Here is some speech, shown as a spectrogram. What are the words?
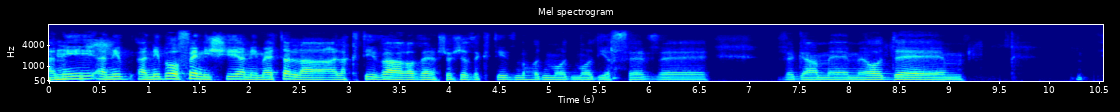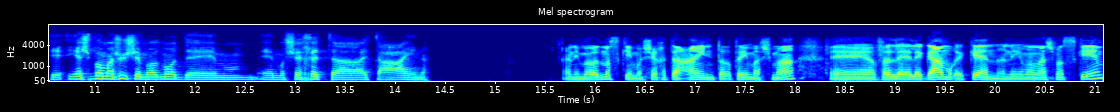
אני, אני, אני באופן אישי, אני מת על, ה, על הכתיב הערבי, אני חושב שזה כתיב מאוד מאוד מאוד יפה ו, וגם אה, מאוד... אה, יש בו משהו שמאוד מאוד אה, מושך את, ה, את העין. אני מאוד מסכים, מושך את העין תרתי משמע, אה, אבל אה, לגמרי, כן, אני ממש מסכים.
